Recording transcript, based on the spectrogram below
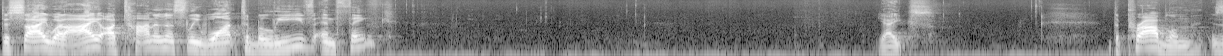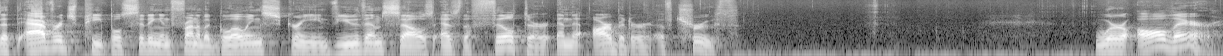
Decide what I autonomously want to believe and think? Yikes. The problem is that the average people sitting in front of a glowing screen view themselves as the filter and the arbiter of truth. We're all there.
